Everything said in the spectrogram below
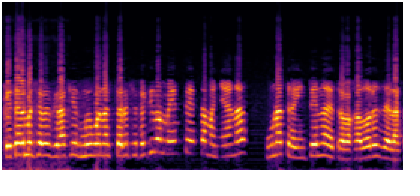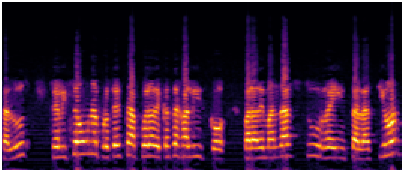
¿Qué tal, Mercedes? Gracias. Muy buenas tardes. Efectivamente, esta mañana una treintena de trabajadores de la salud realizó una protesta afuera de Casa Jalisco para demandar su reinstalación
